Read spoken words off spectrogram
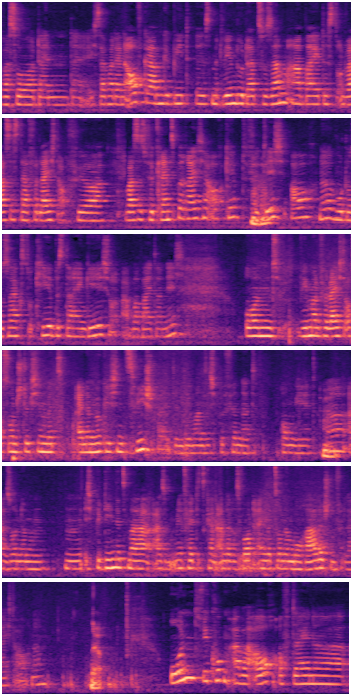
was so dein, dein, ich sag mal, dein Aufgabengebiet ist, mit wem du da zusammenarbeitest und was es da vielleicht auch für, was es für Grenzbereiche auch gibt, für mhm. dich auch, ne, wo du sagst, okay, bis dahin gehe ich, aber weiter nicht und wie man vielleicht auch so ein Stückchen mit einem möglichen Zwiespalt, in dem man sich befindet, umgeht. Mhm. Ne? Also einem, hm, ich bediene jetzt mal, also mir fällt jetzt kein anderes Wort ein, mit so einem moralischen vielleicht auch. Ne? Ja. Und wir gucken aber auch auf deine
